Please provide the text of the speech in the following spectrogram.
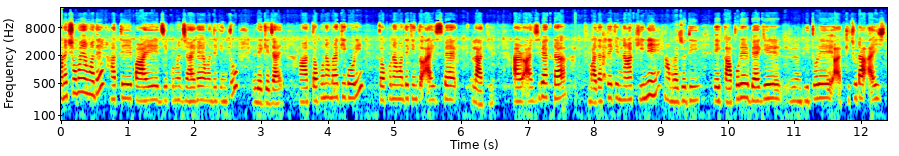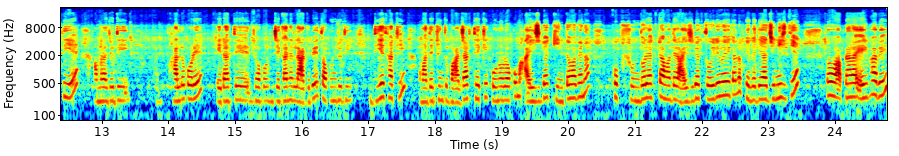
অনেক সময় আমাদের হাতে, পায়ে যে কোনো জায়গায় আমাদের কিন্তু লেগে যায়। আর তখন আমরা কি করি, তখন আমাদের কিন্তু আইস ব্যাগ লাগে। আর আইস ব্যাগটা বাজার থেকে না কিনে আমরা যদি এই কাপড়ের ব্যাগের ভিতরে কিছুটা আইস দিয়ে আমরা যদি ভালো করে এটাতে যখন যেখানে লাগবে তখন যদি দিয়ে থাকি, আমাদের কিন্তু বাজার থেকে কোনো রকম আইস ব্যাগ কিনতে হবে না। খুব সুন্দর একটা আমাদের আইস ব্যাগ তৈরি হয়ে গেল, ফেলে দেওয়ার জিনিস দিয়ে। তো আপনারা এইভাবেই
